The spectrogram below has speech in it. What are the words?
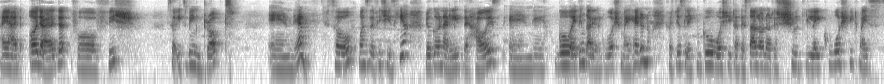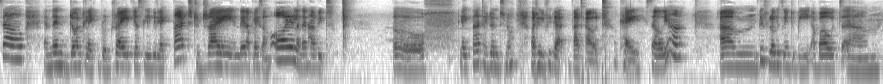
I had ordered for fish so it's being dropped. And yeah. So once the fish is here we're gonna leave the house and uh, go. I think I'll wash my hair. I don't know if I just like go wash it at the salon or I should like wash it myself and then don't like blow dry it. Just leave it like that to dry and then apply some oil and then have it uh like that. I don't know but we'll figure that out. Okay. So yeah um this vlog is going to be about um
